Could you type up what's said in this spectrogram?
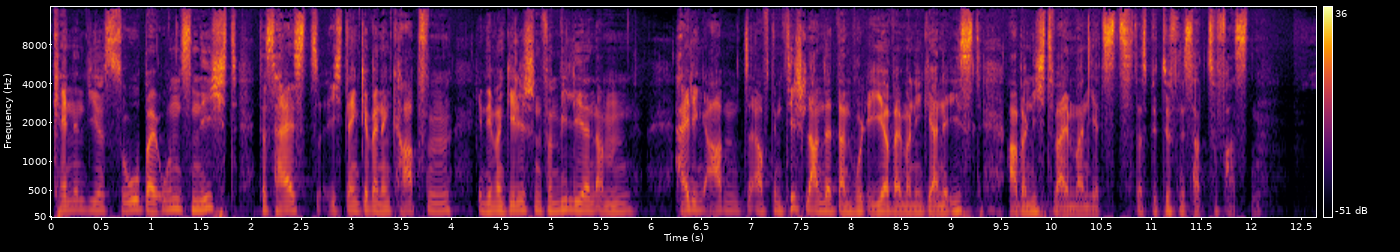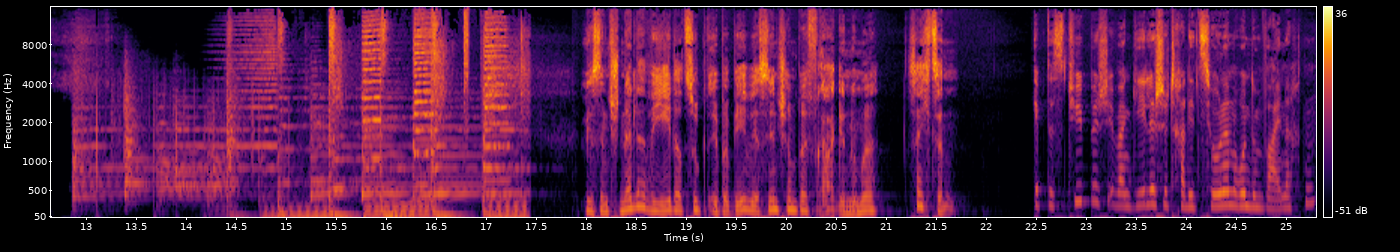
kennen wir so bei uns nicht. Das heißt, ich denke, wenn ein Karpfen in evangelischen Familien am Heiligen Abend auf dem Tisch landet, dann wohl eher, weil man ihn gerne isst, aber nicht, weil man jetzt das Bedürfnis hat zu fasten. Wir sind schneller wie jeder Zug über B. Wir sind schon bei Frage Nummer 16. Gibt es typisch evangelische Traditionen rund um Weihnachten?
